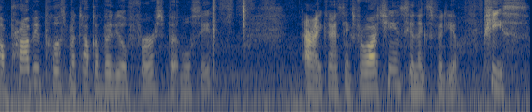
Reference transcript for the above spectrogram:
I'll probably post my taco video first, but we'll see. Alright guys, thanks for watching. See you next video. Peace.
